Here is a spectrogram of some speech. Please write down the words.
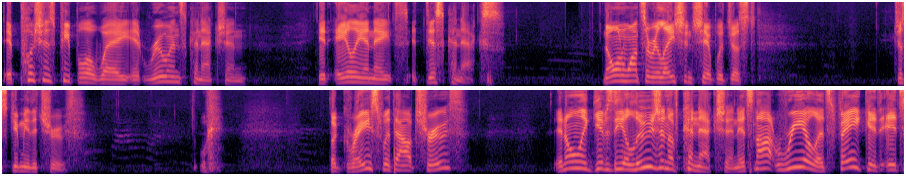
it pushes people away, it ruins connection, it alienates, it disconnects. No one wants a relationship with just, just give me the truth. But grace without truth, it only gives the illusion of connection. It's not real, it's fake, it, it's,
